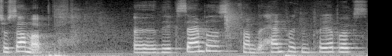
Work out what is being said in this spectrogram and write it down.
to sum up, uh, the examples from the handwritten prayer books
